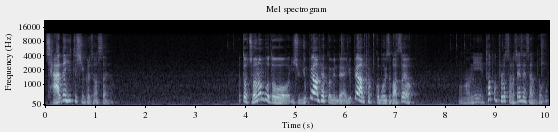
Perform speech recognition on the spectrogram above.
작은 heat sink를 썼어요 또 전원부도 600A급인데 600A급 어디서 봤어요? 아니 TUF Plus는 쎄쎄쎄 한다고?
